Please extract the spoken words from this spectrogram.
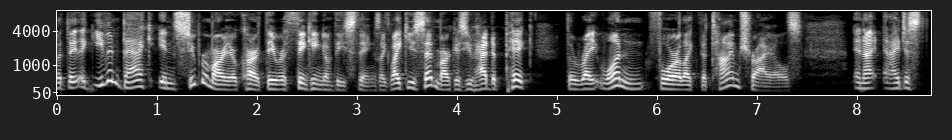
But they like even back in super mario kart they were thinking of these things. Like like you said marcus you had to pick the right one for like the time trials. And i and i just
